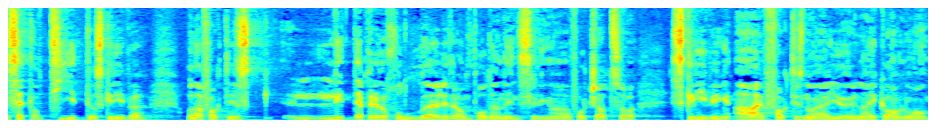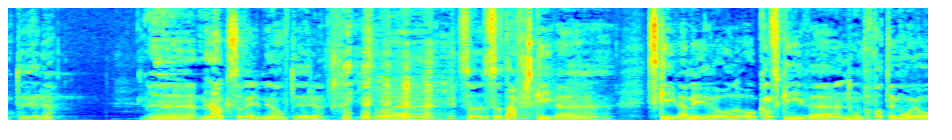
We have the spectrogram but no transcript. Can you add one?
sette av tid til å skrive. Og det er faktisk litt Jeg prøver å holde litt på den innstillinga fortsatt. Så skriving er faktisk noe jeg gjør når jeg ikke har noe annet å gjøre. Uh, men jeg har ikke så veldig mye annet å gjøre. Så, uh, så, så derfor skriver jeg, skriver jeg mye. Og, og, kan skrive Noen forfattere må jo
